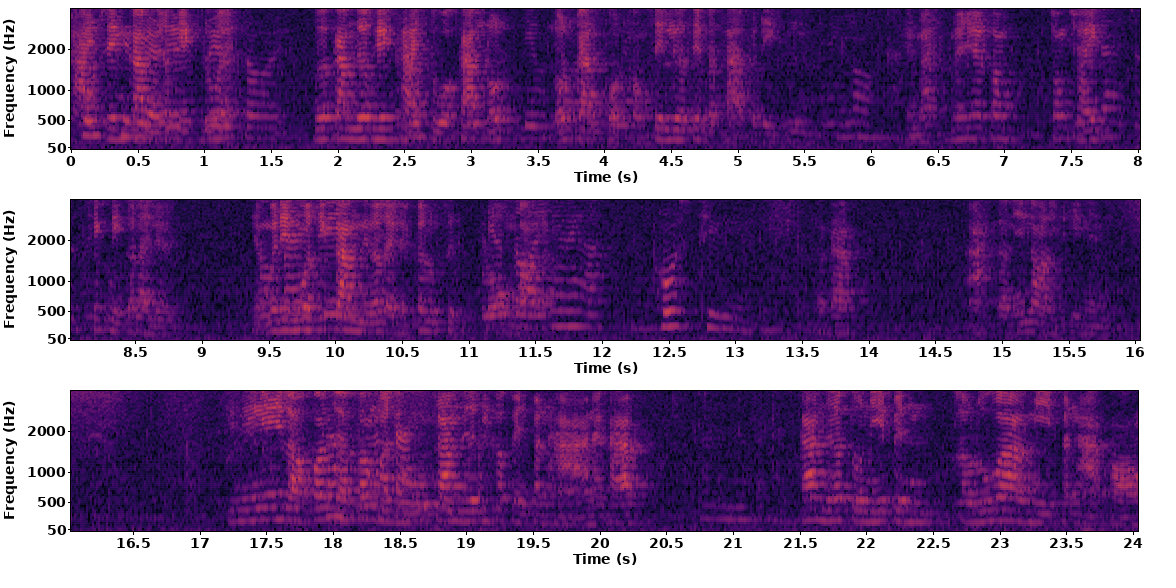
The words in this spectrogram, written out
คลายเส้นกล้ามเนื้อเพกด้วย เมื่อกล้ามเนื้อเพกคลายตัวการลดลดการกดของเส้นเลือดเส้นประสาทก็ดีขึ้นไม่ได้ล องค่ะ เห็นไหมไม่ได้ต้องต้องใช้ได้จดไว้เทคนิคอะไรเลย ยังไม่ได้นวดที่กล้ามเนื้ออะไรเลยก็รู้สึกเดี๋ยโล่วงต่อเบายใช่ไหมคะ posterior นะครับ อะ ตอนนี้นอนอีกทีหนึ่ง ทีนี้เราก็จะต้องมาดูกล้ามเนื้อที่เขาเป็นปัญหานะครับ กล้ามเนื้อตัวนี้เป็น เรารู้ว่ามีปัญหาของ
